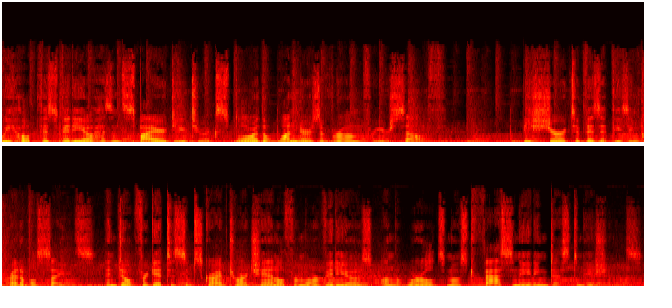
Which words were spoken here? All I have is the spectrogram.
We hope this video has inspired you to explore the wonders of Rome for yourself. Be sure to visit these incredible sites, and don't forget to subscribe to our channel for more videos on the world's most fascinating destinations.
